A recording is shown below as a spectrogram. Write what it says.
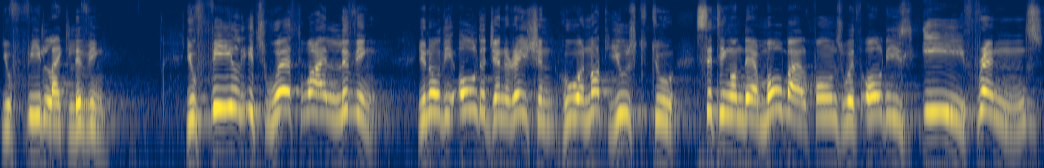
you feel like living. You feel it's worthwhile living. You know, the older generation who are not used to sitting on their mobile phones with all these e friends,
